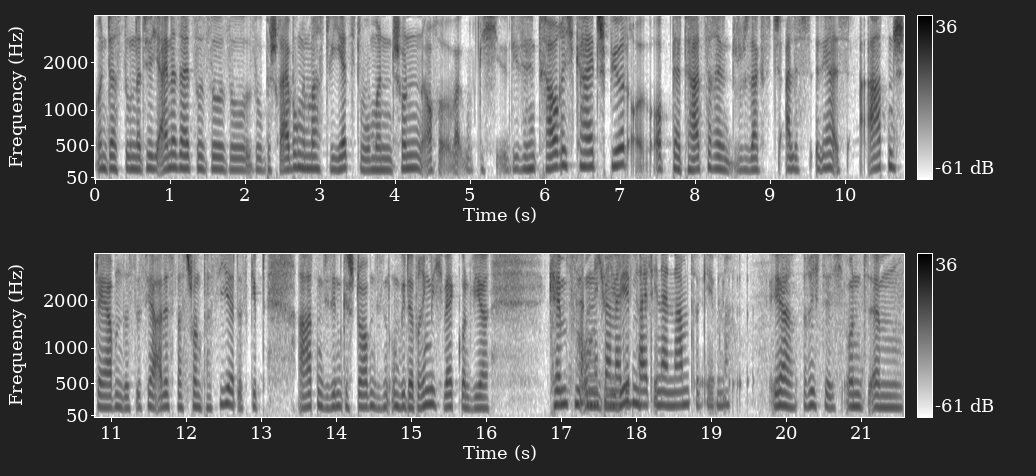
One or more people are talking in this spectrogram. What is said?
Und dass du natürlich einerseits so, so, so, so Beschreibungen machst wie jetzt, wo man schon auch wirklich diese Traurigkeit spürt, ob der Tatsache, du sagst, alles, ja, ist Artensterben, das ist ja alles, was schon passiert. Es gibt Arten, die sind gestorben, die sind unwiederbringlich weg und wir kämpfen um nicht die mehr Lebens... die Zeit, ihnen einen Namen zu geben. Ne? Ja, richtig. Und ähm,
